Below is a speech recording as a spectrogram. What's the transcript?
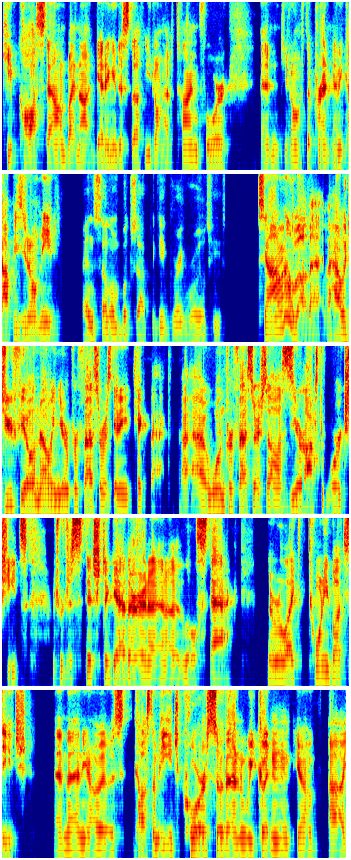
keep costs down by not getting into stuff you don't have time for, and you don't have to print any copies you don't need. And sell on Bookshop to get great royalties. See, I don't know about that. How would you feel knowing your professor was getting a kickback? Uh, one professor saw Xeroxed worksheets, which were just stitched together in a, in a little stack. They were like 20 bucks each and then you know it was custom to each course so then we couldn't you know uh,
